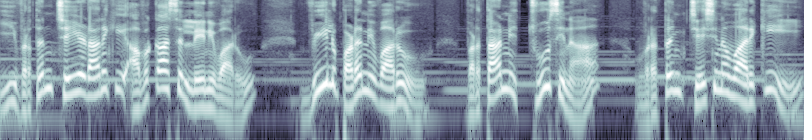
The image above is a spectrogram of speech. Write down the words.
ఈ వ్రతం చెయ్యడానికి అవకాశం లేనివారు వీలు పడనివారు వ్రతాన్ని చూసినా వ్రతం చేసిన వారికి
